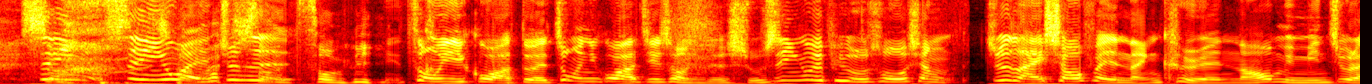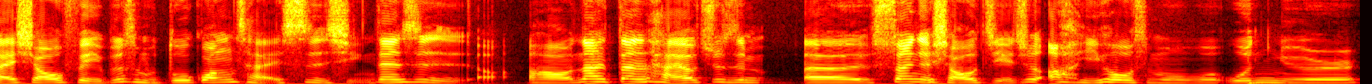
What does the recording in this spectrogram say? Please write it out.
是因是因为就是中意中意挂，对中意挂介绍你的书是。因为譬如说，像就是来消费的男客人，然后明明就来消费，不是什么多光彩的事情，但是哦，那但是还要就是呃，酸个小姐，就啊，以后什么我我女儿。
